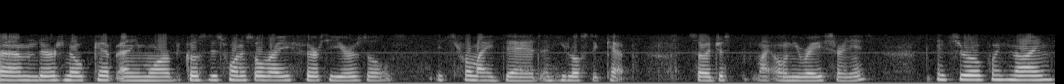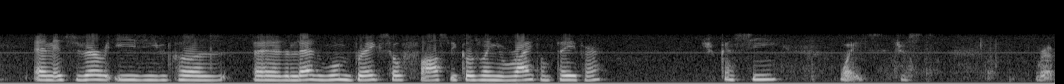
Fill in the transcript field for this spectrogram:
um, there's no cap anymore because this one is already 30 years old. It's from my dad and he lost the cap. So I just put my own eraser in it. It's 0.9 and it's very easy because uh, the lead won't break so fast because when you write on paper, as you can see, wait, just grab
